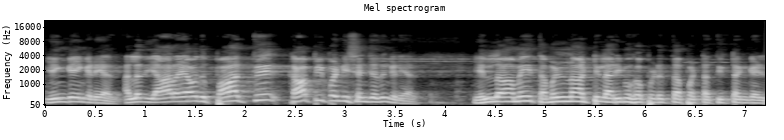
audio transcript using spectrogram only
எங்கேயும் கிடையாது. அல்லது யாரையாவது பார்த்து காப்பி பண்ணி செஞ்சதும் கிடையாது. எல்லாமே தமிழ்நாட்டில் அறிமுகப்படுத்தப்பட்ட திட்டங்கள்.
